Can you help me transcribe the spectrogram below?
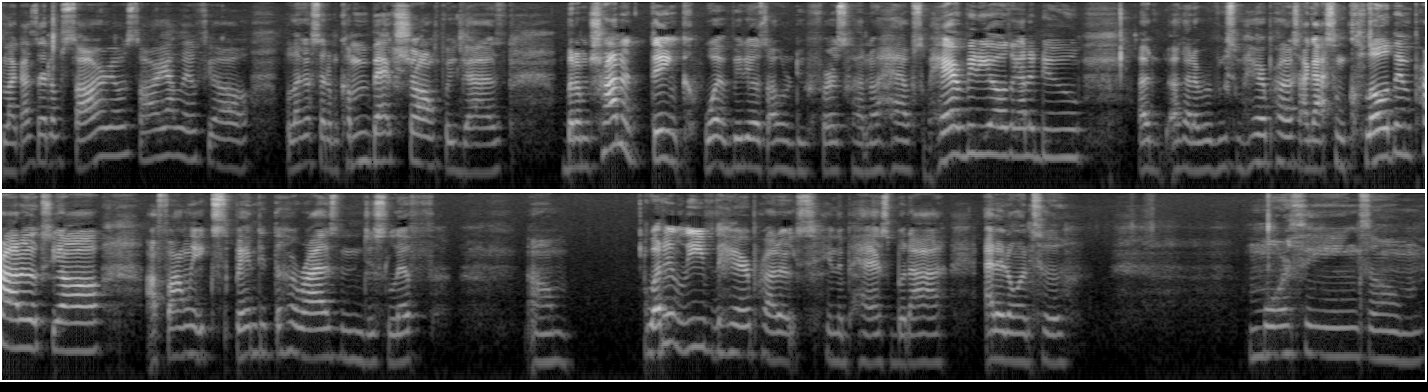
Like I said, I'm sorry. I'm sorry I left y'all. But like I said, I'm coming back strong for you guys. But I'm trying to think what videos I want to do first. Cause I know I have some hair videos I got to do. I, I got to review some hair products. I got some clothing products, y'all. I finally expanded the horizon and just left. Um, well, I didn't leave the hair products in the past, but I added on to more things. Um,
